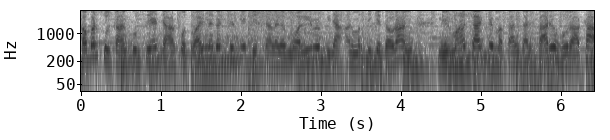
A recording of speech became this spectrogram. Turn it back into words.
खबर सुल्तानपुर से है, जहाँ कोतवाली नगर क्षेत्र के कृष्णा नगर मोहल्ले में बिना अनुमति के दौरान निर्माण कार्य के मकान का कार्य हो रहा था,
